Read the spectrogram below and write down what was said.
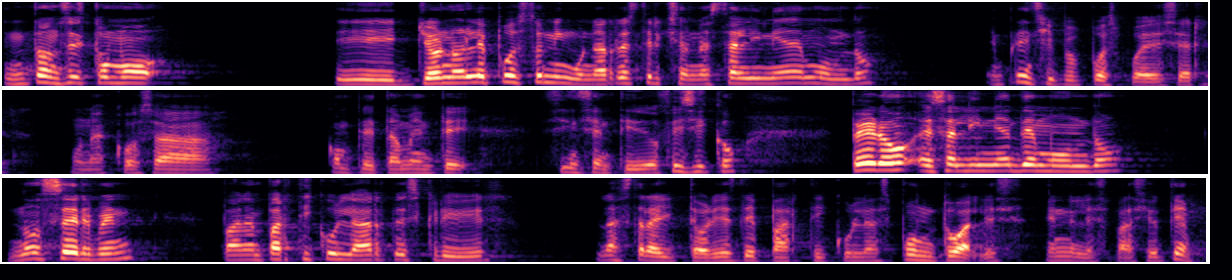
Entonces, como eh, yo no le he puesto ninguna restricción a esta línea de mundo, en principio pues puede ser una cosa completamente sin sentido físico, pero esas líneas de mundo nos sirven para en particular describir las trayectorias de partículas puntuales en el espacio-tiempo.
